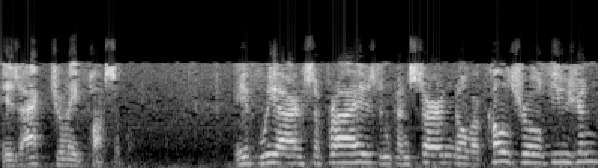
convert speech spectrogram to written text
is actually possible. If we are surprised and concerned over cultural fusion,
